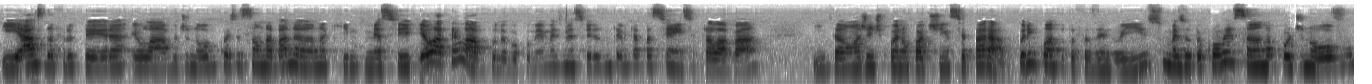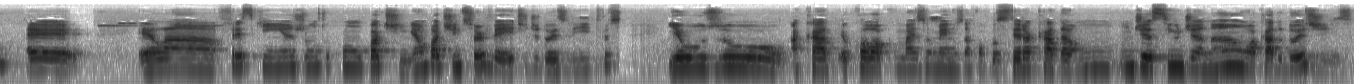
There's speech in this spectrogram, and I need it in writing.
E as da fruteira eu lavo de novo, com exceção da banana, que minhas filhas. Eu até lavo quando eu vou comer, mas minhas filhas não têm muita paciência para lavar. Então a gente põe num potinho separado. Por enquanto eu estou fazendo isso, mas eu estou começando a pôr de novo é, ela fresquinha junto com o potinho. É um potinho de sorvete de 2 litros e eu uso a cada, eu coloco mais ou menos na composteira a cada um, um dia sim, um dia não, ou a cada dois dias.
